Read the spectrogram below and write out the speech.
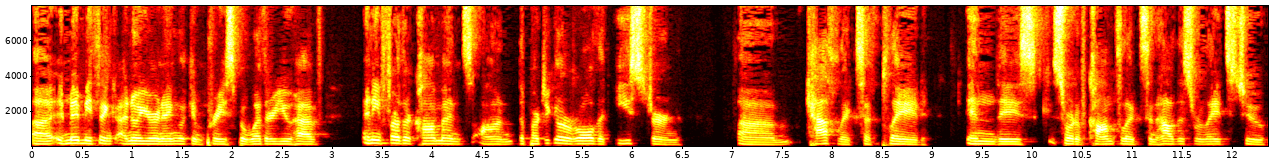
Uh, it made me think I know you're an Anglican priest, but whether you have any further comments on the particular role that Eastern um, Catholics have played in these sort of conflicts and how this relates to,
